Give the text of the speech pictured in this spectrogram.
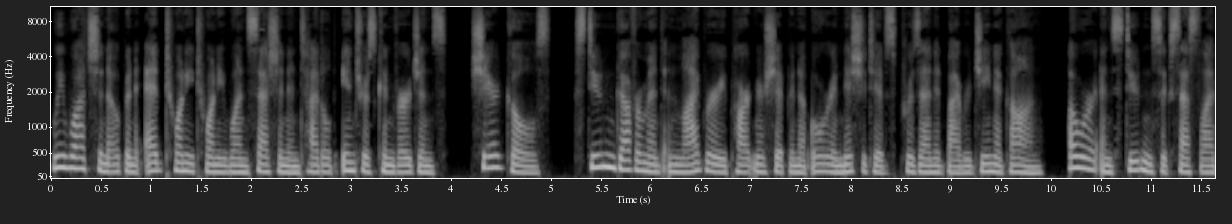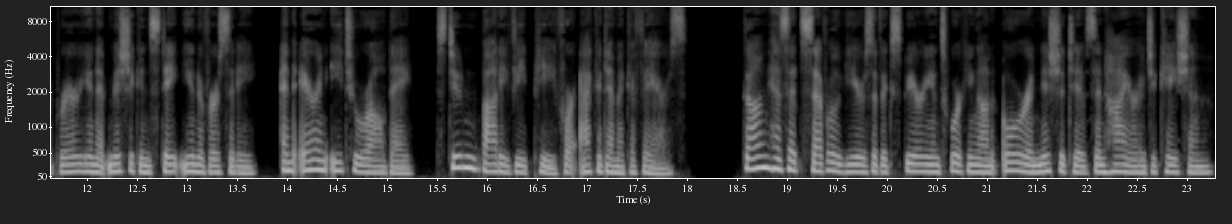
we watched an Open Ed 2021 session entitled Interest Convergence Shared Goals, Student Government and Library Partnership in OER Initiatives presented by Regina Gong, OER and Student Success Librarian at Michigan State University, and Aaron Iturralde, Student Body VP for Academic Affairs. Gong has had several years of experience working on OER initiatives in higher education.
